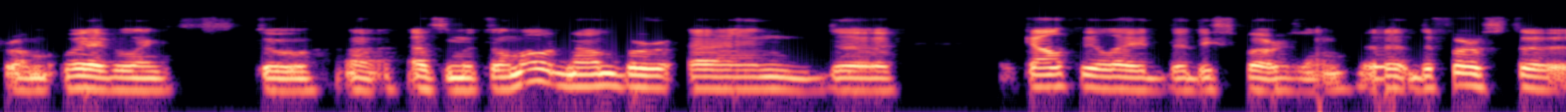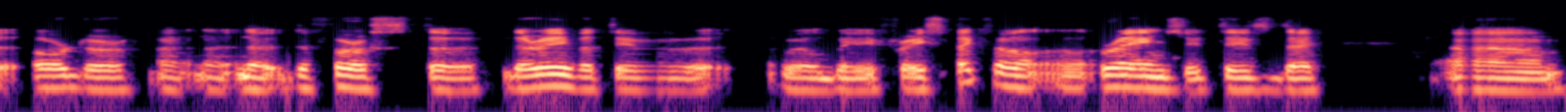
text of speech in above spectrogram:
from wavelengths to azimuthal mode number and calculate the dispersion. Uh, the first uh, order, uh, no, the first uh, derivative uh, will be free spectral uh, range. It is the um,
